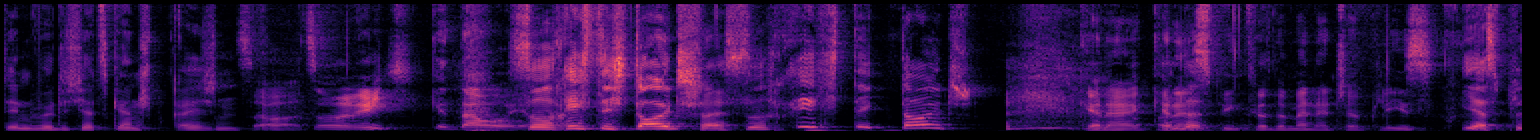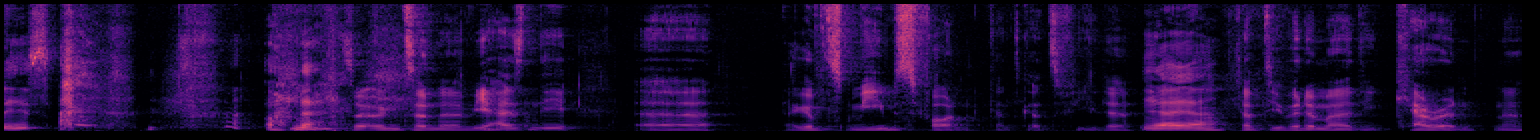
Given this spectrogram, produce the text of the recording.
Den würde ich jetzt gern sprechen. So, so richtig genau. Ja. So richtig deutsch, weißt du? So richtig deutsch. Can I, can I speak to the manager, please? Yes, please. Und dann, so irgendeine, so wie heißen die? Äh, Da gibt es Memes von, ganz, ganz viele. Ja, ja. Ich glaube, die wird immer die Karen, ne?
